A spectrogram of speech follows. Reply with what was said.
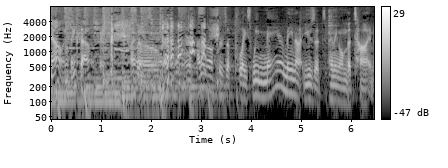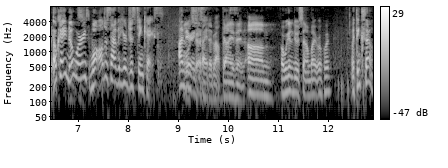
No, I don't think so. So I don't know if there's a place. We may or may not use it depending on the timing. Okay, no worries. Well, I'll just have it here just in case. I'm very Okay. excited about this. Dive in. Um, are we going to do a soundbite real quick? I think so.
